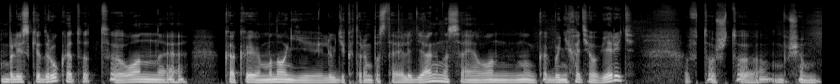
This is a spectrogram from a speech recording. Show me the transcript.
близкий друг этот, он, э, как и многие люди, которым поставили диагноз, а он, ну, как бы не хотел верить в то, что, в общем,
